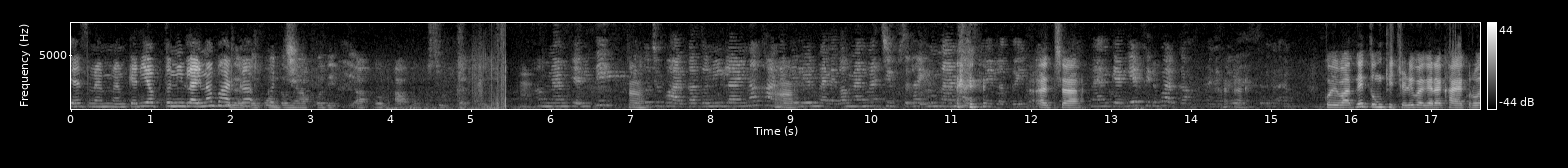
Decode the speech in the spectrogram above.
यस मैम मैम कह रही है अब तो नहीं लाई ना बाहर का तो तो कुछ? मैं आपको देखती आपको आपको सूट करती हूँ। मैम कह रही थी हाँ। कुछ बाहर का तो नहीं लाए ना खाने हाँ। के लिए। मैंने कहा मैम मैं चिप्स लाई हूँ मैम हंसने लग गई। अच्छा। मैम कह रही है फिर बाहर का. कोई बात नहीं तुम खिचड़ी वगैरह खाया करो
